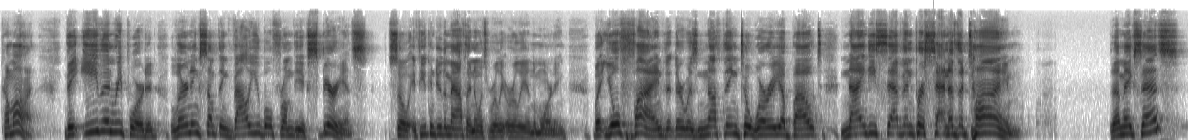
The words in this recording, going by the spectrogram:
Come on. They even reported learning something valuable from the experience. So if you can do the math, I know it's really early in the morning, but you'll find that there was nothing to worry about 97% of the time. Does that make sense?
